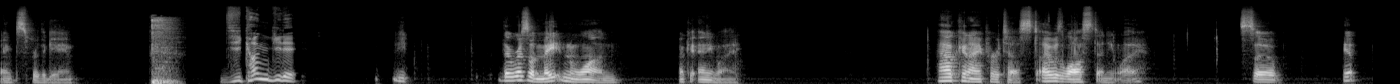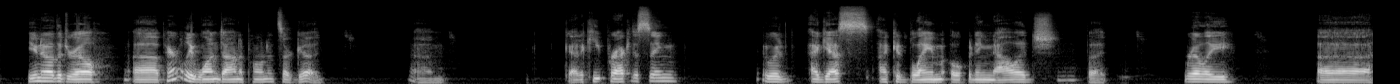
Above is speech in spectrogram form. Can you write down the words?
Thanks for the game. There was a mate in one. Okay, anyway. How can I protest? I was lost anyway. So, yep, you know the drill. Uh, apparently one-dan opponents are good. Um, gotta keep practicing. It would, I guess, I could blame opening knowledge, but really, uh,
